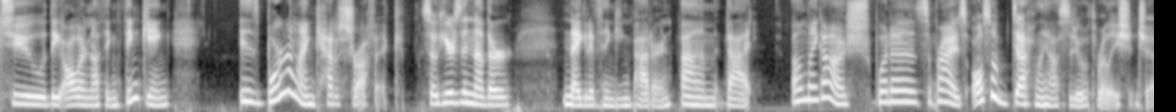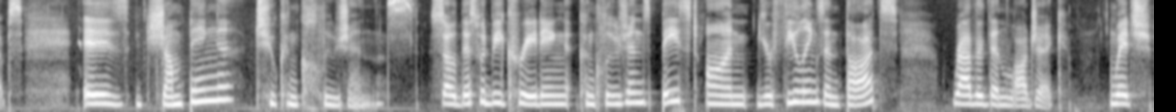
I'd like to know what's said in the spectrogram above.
to the all or nothing thinking, is borderline catastrophic. So here's another negative thinking pattern um, that oh my gosh, what a surprise. Also, definitely has to do with relationships, is jumping to conclusions. So, this would be creating conclusions based on your feelings and thoughts rather than logic, which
